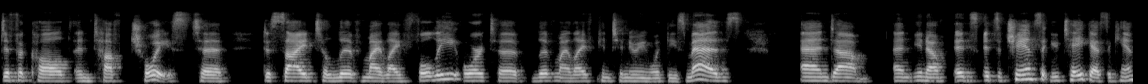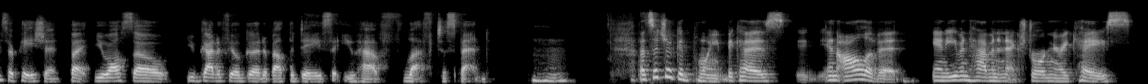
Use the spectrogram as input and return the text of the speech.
difficult, and tough choice to decide to live my life fully or to live my life continuing with these meds. And um, and you know it's it's a chance that you take as a cancer patient but you also you've got to feel good about the days that you have left to spend Mm-hmm. That's such a good point because in all of it, and even having an extraordinary case,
